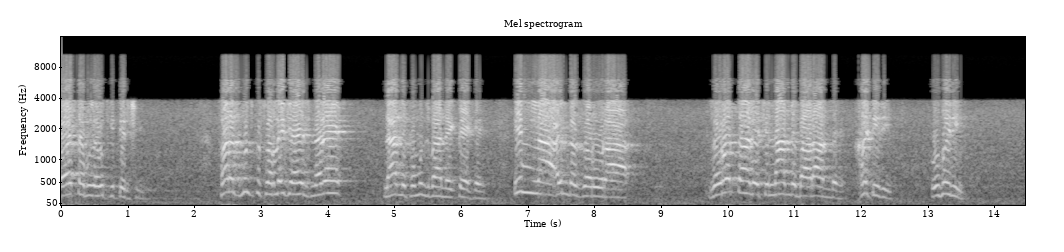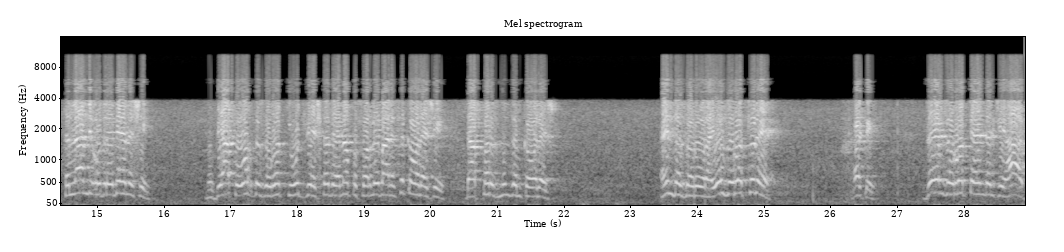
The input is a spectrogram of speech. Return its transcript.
روایت ابو داود کې تیر شي فرض منځ په سورلې جائز نه ده لاندې په منځ باندې کې الا عند الضروره ضرورت ده چې لاندې باران ده خټې دي وبري تلاندې او درې به نشي نو بیا په وخت د ضرورت کې وځي شته ده نه په سرلې باندې څه کولای شي دا فرض منظم کولای شي عند ضروره یو ضرورت څه ده خټه زم ضرورت ته عند الجهاد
